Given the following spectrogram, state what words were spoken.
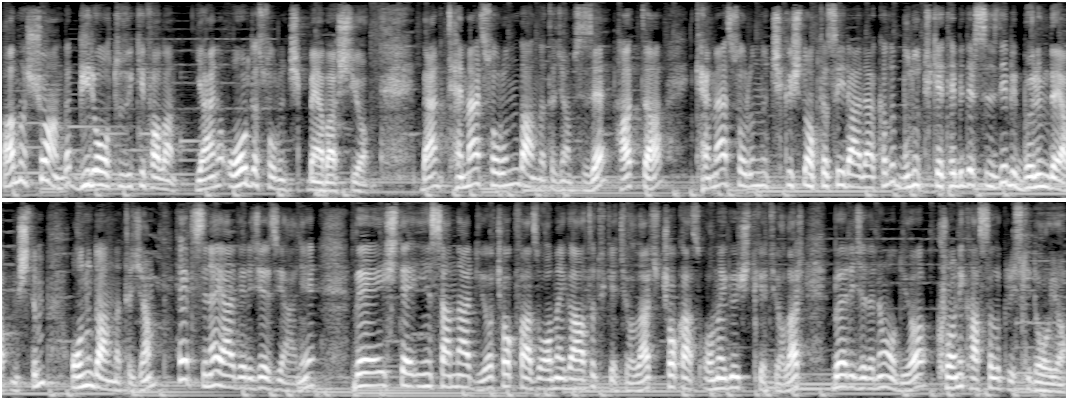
Ama şu anda 1'e 32 falan. Yani orada sorun çıkmaya başlıyor. Ben temel sorunu da anlatacağım size. Hatta temel sorunun çıkış noktasıyla alakalı bunu tüketebilirsiniz diye bir bölüm de yapmıştım. Onu da anlatacağım. Hepsine yer vereceğiz yani. Ve işte insanlar diyor çok fazla omega 6 tüketiyorlar. Çok az omega 3 tüketiyorlar. Böylece de ne oluyor? Kronik hastalık riski doğuyor.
